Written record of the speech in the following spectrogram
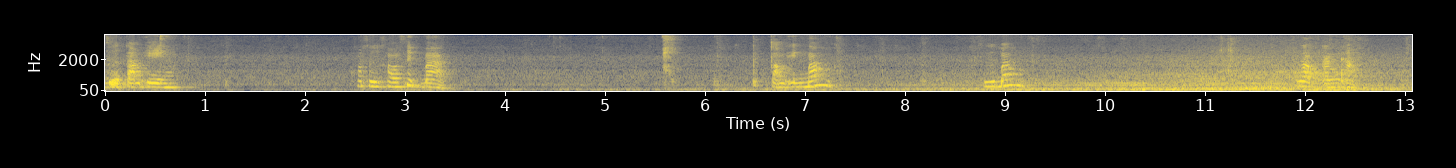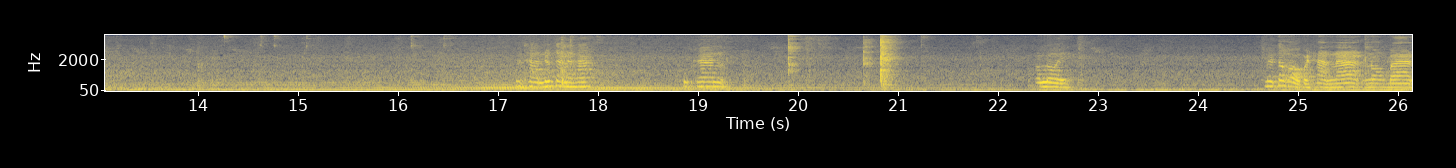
เบื่อตำเอง ก็ซื้อเขาสิบบาทตำเองบ้าง ซื้อบ้างสลับกันค่ะมาทานด้วยกันนะคะ ทุกท่าน อร่อย ไม่ต้องออกไปทานหน้านอกบ้าน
